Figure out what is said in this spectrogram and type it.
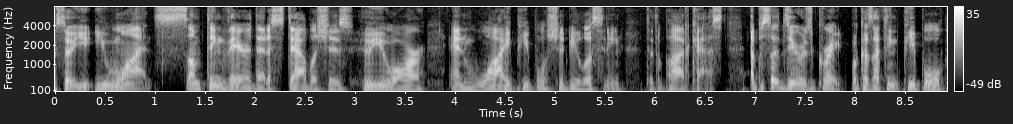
So you, you want something there that establishes who you are and why people should be listening to the podcast. Episode zero is great because I think people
